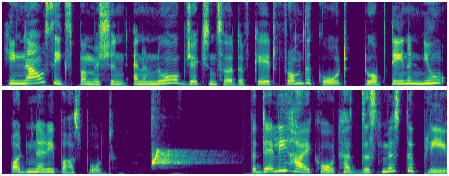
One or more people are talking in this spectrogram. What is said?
He now seeks permission and a no objection certificate from the court to obtain a new ordinary passport. The Delhi High Court has dismissed the plea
